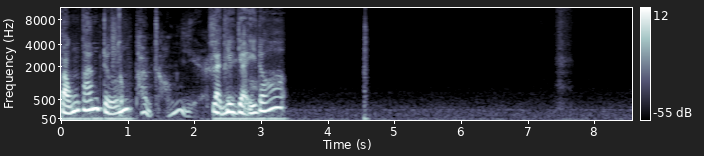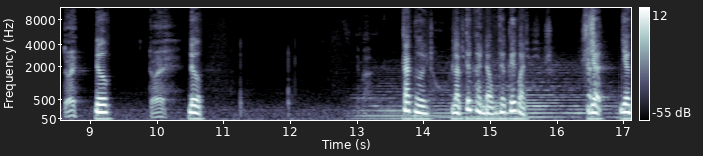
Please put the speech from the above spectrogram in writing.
Tổng thám trưởng là như vậy đó. Được. Được. Các người lập tức hành động theo kế hoạch. Dân, dân.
